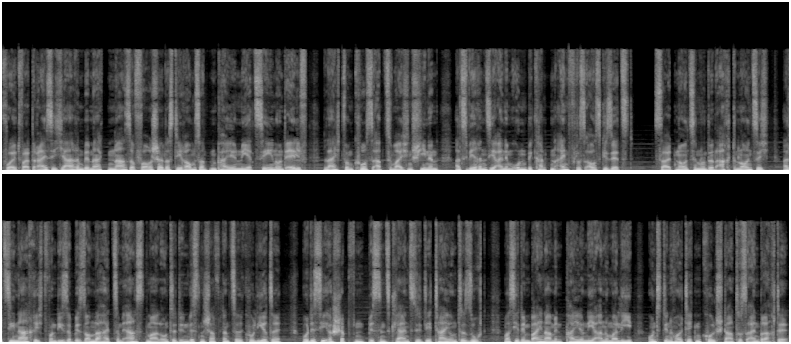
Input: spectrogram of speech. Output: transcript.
vor etwa 30 Jahren bemerkten NASA-Forscher, dass die Raumsonden Pioneer 10 und 11 leicht vom Kurs abzuweichen schienen, als wären sie einem unbekannten Einfluss ausgesetzt. Seit 1998, als die Nachricht von dieser Besonderheit zum ersten Mal unter den Wissenschaftlern zirkulierte, wurde sie erschöpfend bis ins kleinste Detail untersucht, was ihr den Beinamen Pioneer-Anomalie und den heutigen Kultstatus einbrachte.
